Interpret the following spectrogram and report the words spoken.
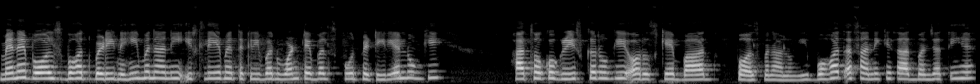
मैंने बॉल्स बहुत बड़ी नहीं बनानी, इसलिए मैं तकरीबन वन टेबल स्पून मटीरियल लूँगी। हाथों को ग्रीस करूँगी और उसके बाद बॉल्स बना लूँगी। बहुत आसानी के साथ बन जाती हैं।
